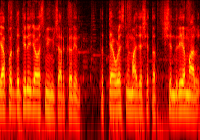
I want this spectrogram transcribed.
या पद्धतीने ज्यावेळेस मी विचार करेल तर त्यावेळेस मी माझ्या शेतात सेंद्रिय माल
